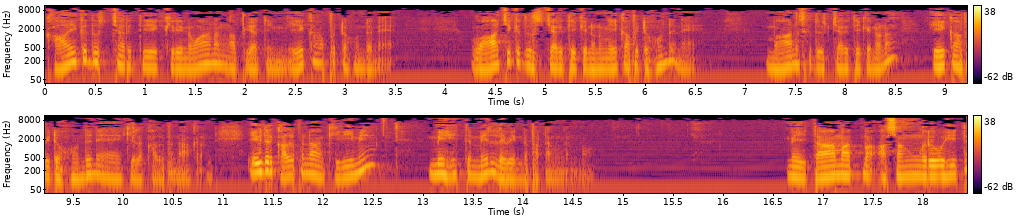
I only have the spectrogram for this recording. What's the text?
කායික දුස්චරිතය කිරෙනවා නම් අපි අතින් ඒක අපට හොඳ නෑ. වාචික දුස්චරිතය කරනවා නම් ඒක අපිට හොඳ නෑ. මානසික දුස්චරිතය කරනවා නම් ඒක අපිට හොඳ නෑ කියලා කල්පනා කරන්න. ඒ විදිහට කල්පනා කිරීමෙන් මේ හිත මෙල්ල වෙන්න පටන් ගන්නවා. මේ ඊ타ත්ම අසංවරව හිත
